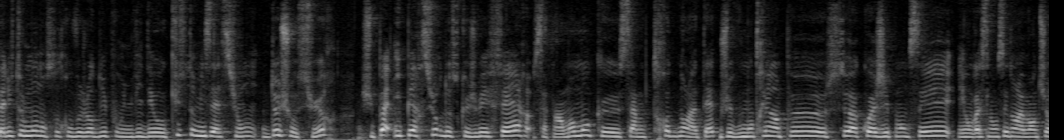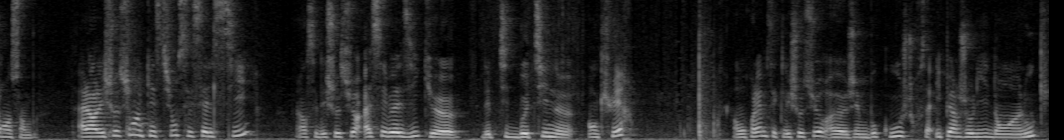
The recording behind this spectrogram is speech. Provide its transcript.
Salut tout le monde, on se retrouve aujourd'hui pour une vidéo customisation de chaussures. Je suis pas hyper sûre de ce que je vais faire, ça fait un moment que ça me trotte dans la tête. Je vais vous montrer un peu ce à quoi j'ai pensé et on va se lancer dans l'aventure ensemble. Alors les chaussures en question, c'est celle-ci. Alors c'est des chaussures assez basiques, euh, des petites bottines en cuir. Alors, mon problème c'est que les chaussures euh, j'aime beaucoup, je trouve ça hyper joli dans un look,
